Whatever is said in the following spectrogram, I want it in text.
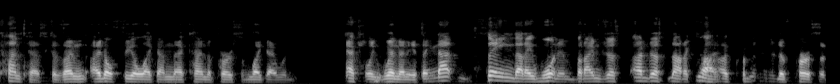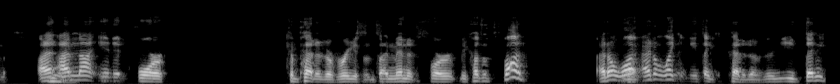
contest because I'm I don't feel like I'm that kind of person. Like I would actually win anything. Not saying that I wouldn't, but I'm just I'm just not a, right. a competitive person. I, yeah. I'm not in it for competitive reasons. I'm in it for because it's fun. I don't want. Right. I don't like anything competitive. You, then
